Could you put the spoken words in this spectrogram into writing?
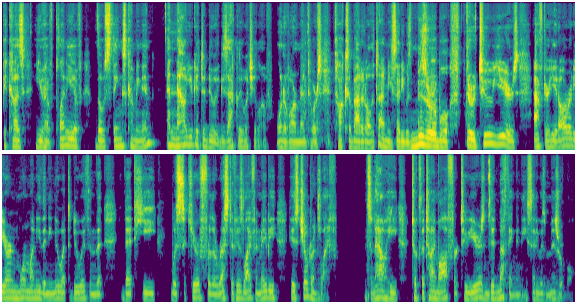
because you have plenty of those things coming in. And now you get to do exactly what you love. One of our mentors talks about it all the time. He said he was miserable through two years after he had already earned more money than he knew what to do with, and that that he was secure for the rest of his life and maybe his children's life. And so now he took the time off for two years and did nothing. And he said he was miserable.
